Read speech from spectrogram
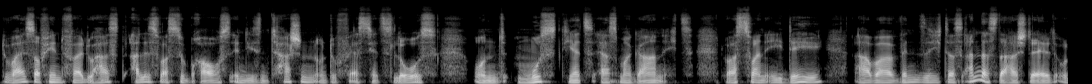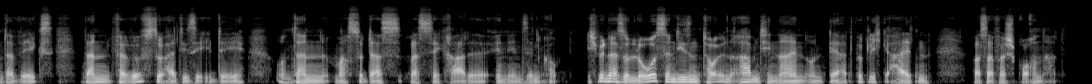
Du weißt auf jeden Fall, du hast alles, was du brauchst in diesen Taschen und du fährst jetzt los und musst jetzt erstmal gar nichts. Du hast zwar eine Idee, aber wenn sich das anders darstellt unterwegs, dann verwirfst du halt diese Idee und dann machst du das, was dir gerade in den Sinn kommt. Ich bin also los in diesen tollen Abend hinein und der hat wirklich gehalten, was er versprochen hat.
